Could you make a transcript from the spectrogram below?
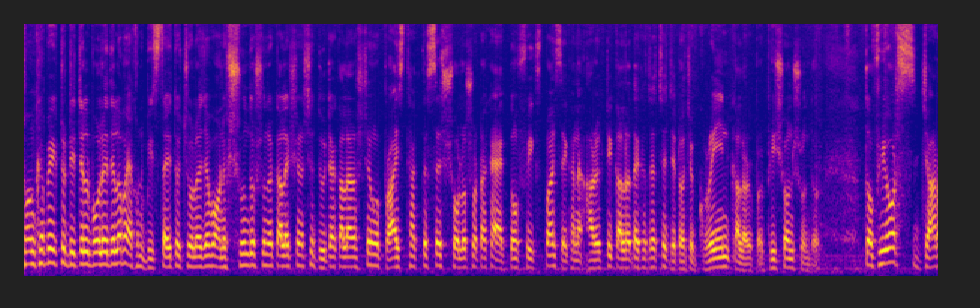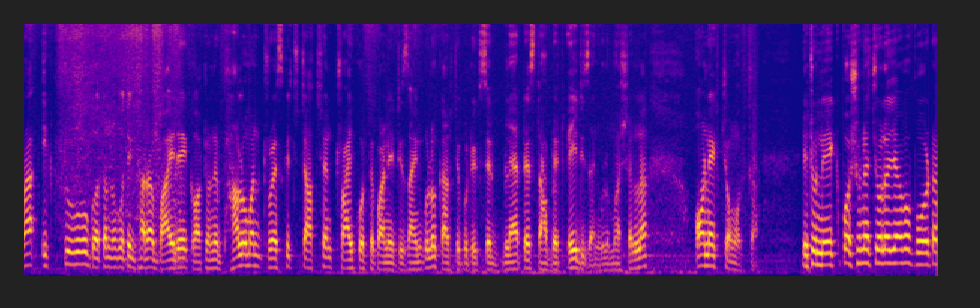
সংক্ষেপে একটু ডিটেল বলে দিলাম, এখন বিস্তারিত চলে যাব। অনেক সুন্দর সুন্দর কালেকশন আসছে, দুইটা কালার আসছে এবং প্রাইস থাকতেছে ষোলোশো টাকা, একদম ফিক্সড প্রাইস এখানে আরেকটি কালার দেখা যাচ্ছে, যেটা হচ্ছে গ্রিন কালার উপর, ভীষণ সুন্দর। তো ভিওর্স যারা একটু গতানুগতিক ধারার বাইরে কটনের ভালো মানের ড্রেস কিছু চাচ্ছেন ট্রাই করতে পারেন এই ডিজাইনগুলো কার্চিপুটিক্সের লেটেস্ট আপডেট এই ডিজাইনগুলো মার্শাল্লাহ অনেক চমৎকার। একটু নেক পোর্শনে চলে যাব, পুরোটা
